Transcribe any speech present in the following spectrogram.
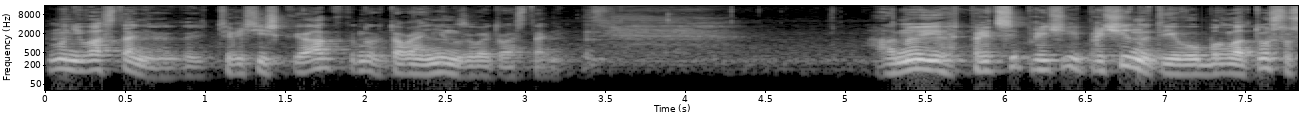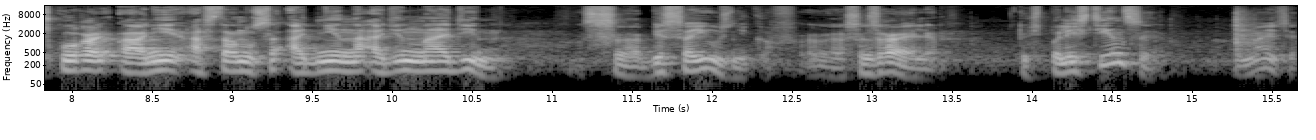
ну не восстание, это террористический акт, ну, который они называют восстанием, оно и причина его была то, что скоро они останутся одни на один на один с, без союзников э, с Израилем. То есть палестинцы, понимаете,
